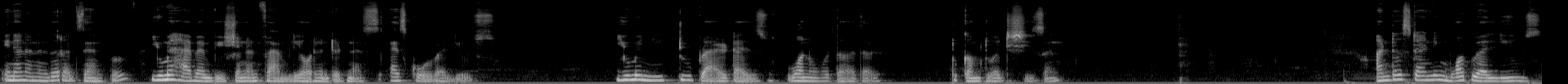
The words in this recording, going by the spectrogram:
In an another example, you may have ambition and family orientedness as core values. You may need to prioritize one over the other to come to a decision. Understanding what values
